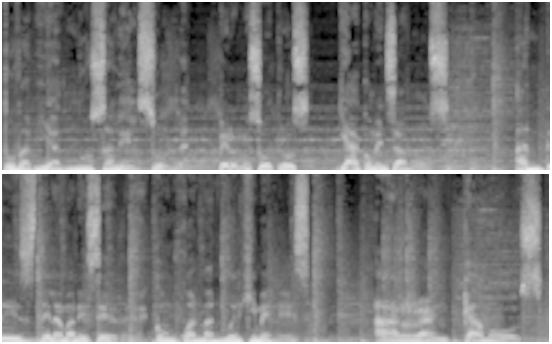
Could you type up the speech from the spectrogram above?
Todavía no sale el sol, pero nosotros ya comenzamos. Antes del amanecer, con Juan Manuel Jiménez. Arrancamos.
